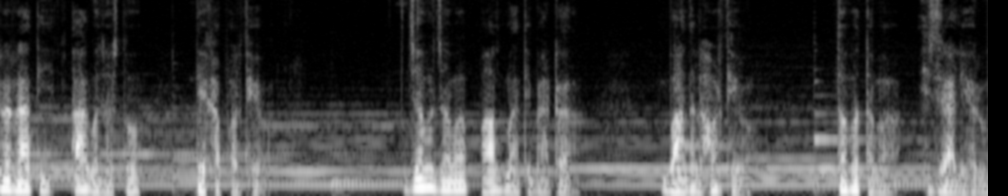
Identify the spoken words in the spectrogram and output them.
र राति आगो जस्तो देखा पर्थ्यो। जब जब पालमाथिबाट बादल हट्थ्यो तब तब इजरायलीहरू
